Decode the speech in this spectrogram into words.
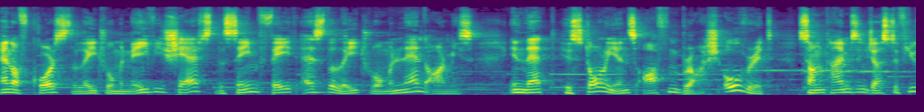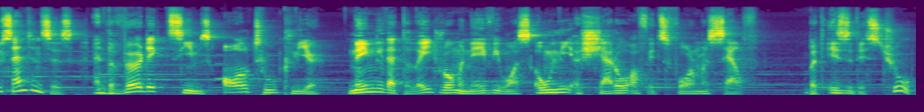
And of course the late Roman navy shares the same fate as the late Roman land armies, in that historians often brush over it sometimes in just a few sentences, and the verdict seems all too clear, namely that the late Roman navy was only a shadow of its former self. But is this true?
